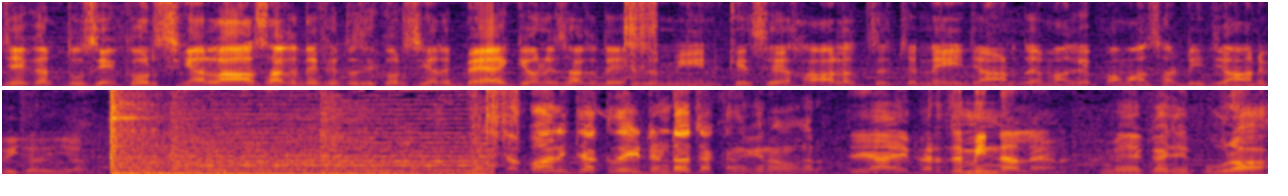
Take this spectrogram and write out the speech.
ਜੇਕਰ ਤੁਸੀਂ ਕੁਰਸੀਆਂ ਲਾ ਸਕਦੇ ਫਿਰ ਤੁਸੀਂ ਕੁਰਸੀਆਂ ਤੇ ਬਹਿ ਕਿਉਂ ਨਹੀਂ ਸਕਦੇ? ਜ਼ਮੀਨ ਕਿਸੇ ਹਾਲਤ 'ਚ ਨਹੀਂ ਜਾਣ ਦੇਵਾਂਗੇ ਭਾਵੇਂ ਸਾਡੀ ਜਾਨ ਵੀ ਚਲੀ ਜਾਵੇ। ਡੱਬਾ ਨਹੀਂ ਚੱਕਦੇ ਜੀ ਡੰਡਾ ਚੱਕਾਂਗੇ ਨਾ ਮਗਰ। ਜੇ ਆਏ ਫਿਰ ਜ਼ਮੀਨਾਂ ਲੈਣ। ਮੈਂ ਕਹਾਂ ਜੀ ਪੂਰਾ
